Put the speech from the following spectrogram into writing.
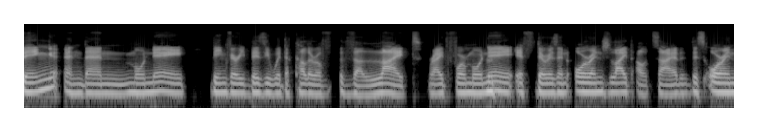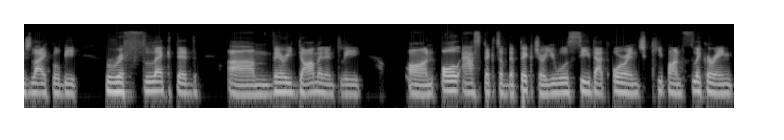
thing, and then Monet being very busy with the color of the light. Right for Monet, mm-hmm. if there is an orange light outside, this orange light will be reflected um, very dominantly on all aspects of the picture. You will see that orange keep on flickering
